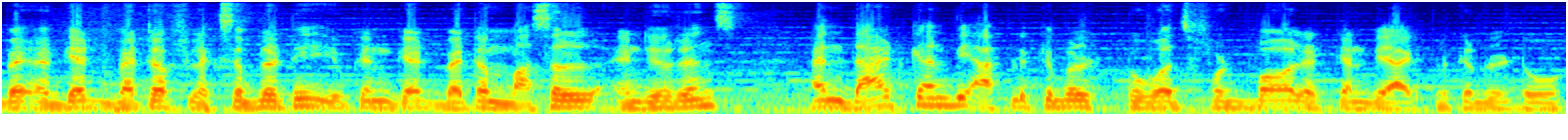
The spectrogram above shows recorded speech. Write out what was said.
be- uh, get better flexibility, you can get better muscle endurance, and that can be applicable towards football, it can be applicable to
